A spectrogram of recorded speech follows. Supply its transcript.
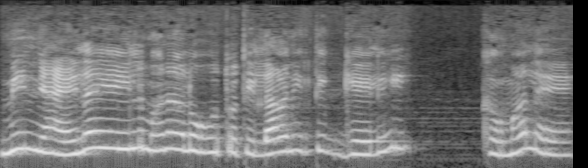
मी न्यायला येईल म्हणालो होतो तिला आणि ती गेली. कमाल आहे.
